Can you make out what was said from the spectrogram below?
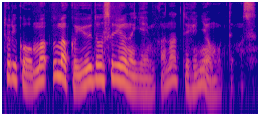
トリコを、ま、うまく誘導するようなゲームかなというふうには思ってます。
